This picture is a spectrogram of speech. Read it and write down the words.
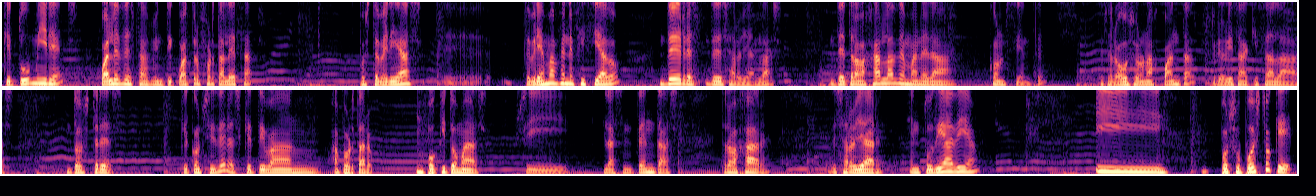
que tú mires cuáles de estas 24 fortalezas pues te verías, eh, te verías más beneficiado de, de desarrollarlas, de trabajarlas de manera consciente. Desde luego son unas cuantas, prioriza quizá las dos, tres que consideres que te van a aportar un poquito más si las intentas trabajar, desarrollar en tu día a día. Y por supuesto que,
